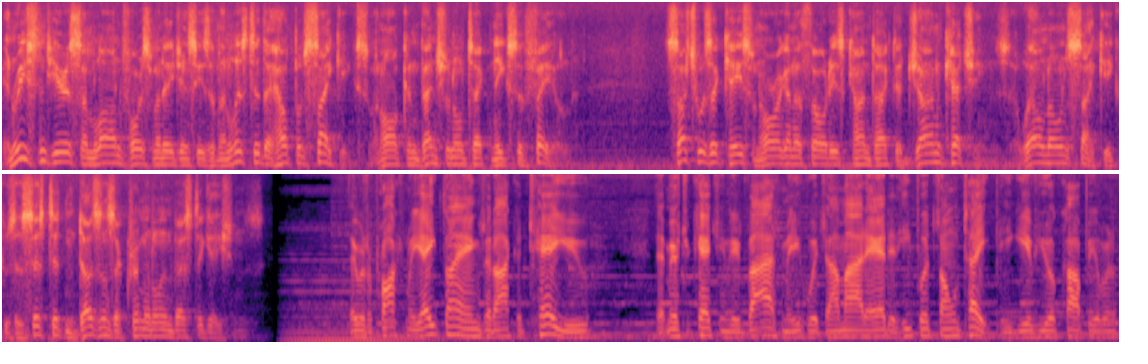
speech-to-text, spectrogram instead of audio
In recent years, some law enforcement agencies have enlisted the help of psychics when all conventional techniques have failed. Such was a case when Oregon authorities contacted John Catchings, a well-known psychic who's assisted in dozens of criminal investigations. There was approximately eight things that I could tell you that Mr. Catchings advised me, which I might add that he puts on tape. He gives you a copy of a,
